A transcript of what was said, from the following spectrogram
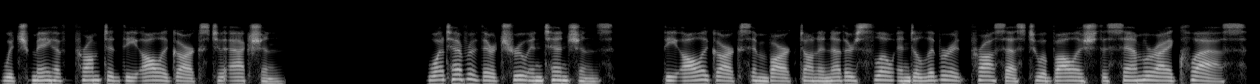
which may have prompted the oligarchs to action. Whatever their true intentions, the oligarchs embarked on another slow and deliberate process to abolish the samurai class.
